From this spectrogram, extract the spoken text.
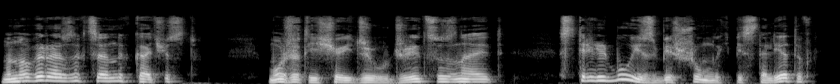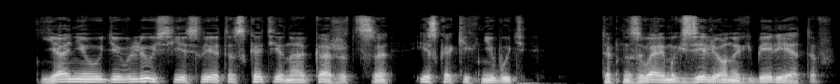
Много разных ценных качеств. Может, еще и джиу-джитсу знает. Стрельбу из бесшумных пистолетов. Я не удивлюсь, если эта скотина окажется из каких-нибудь так называемых зеленых беретов.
